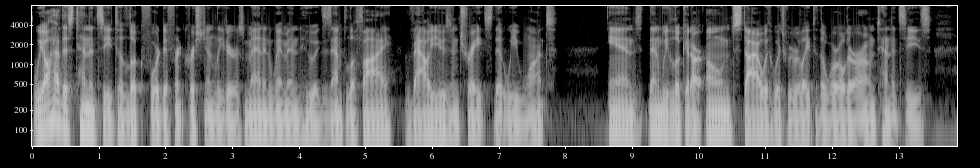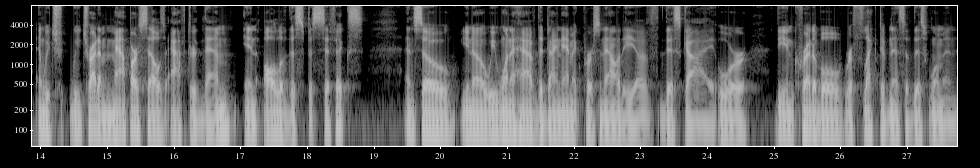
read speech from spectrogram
We all have this tendency to look for different Christian leaders, men and women who exemplify values and traits that we want. And then we look at our own style with which we relate to the world or our own tendencies, and we, tr- we try to map ourselves after them in all of the specifics. And so, you know, we want to have the dynamic personality of this guy or the incredible reflectiveness of this woman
